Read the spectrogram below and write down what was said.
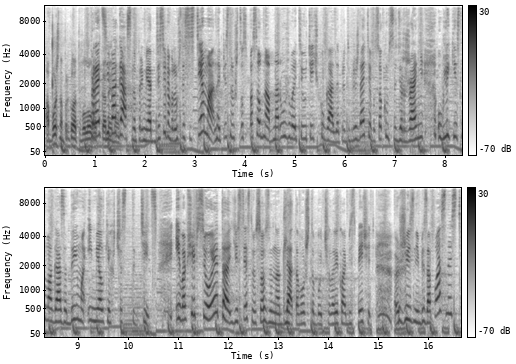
або ж, наприклад, тканину. Противогаз, например. Действительно, потому что система написана, что способна обнаруживать и утечку газа, предупреждать о высоком содержании углекислого газа, дыма и мелких частиц. И вообще все это, естественно, создано для того, чтобы человеку обеспечить жизнь и безопасность.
